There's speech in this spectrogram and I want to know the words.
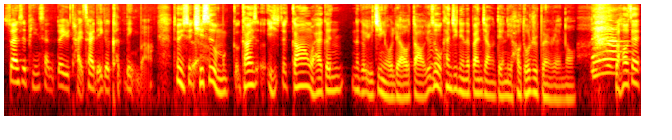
算是评审对于台菜的一个肯定吧。对，是啊其实我们刚开始，以刚刚我还跟那个于静有聊到，就是我看今年的颁奖典礼，好多日本人哦，然后在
